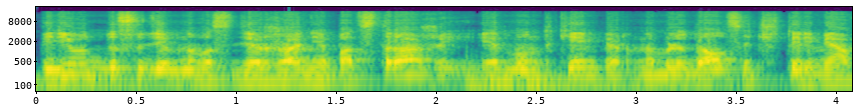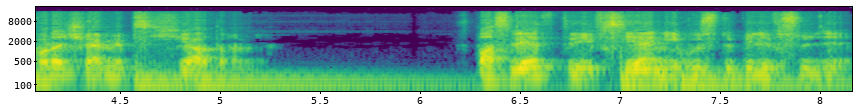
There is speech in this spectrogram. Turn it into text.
В период досудебного содержания под стражей Эдмунд Кемпер наблюдался четырьмя врачами-психиатрами. Впоследствии все они выступили в суде.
